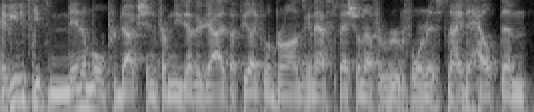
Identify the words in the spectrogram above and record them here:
if he just gets minimal production from these other guys, I feel like LeBron's going to have special enough of a performance tonight to help them.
